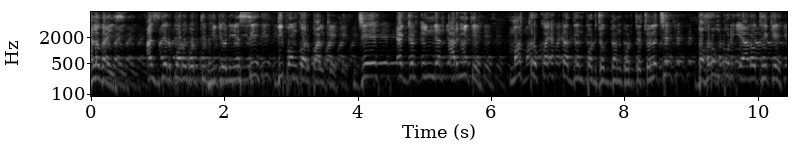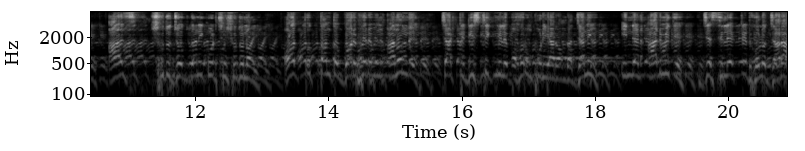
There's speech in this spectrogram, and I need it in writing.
হ্যালো গাইস আজকের পরবর্তী ভিডিও নিয়ে এসেছি দীপঙ্কর পালকে, যে একজন ইন্ডিয়ান আর্মিতে মাত্র কয়েকটা দিন পর যোগদান করতে চলেছে। বহরমপুর এয়ারো থেকে আজ শুধু যোগদানই করছে শুধু নয়, অত্যন্ত গর্বের এবং আনন্দের চারটি ডিস্ট্রিক্ট মিলে বহরমপুর এয়ারো আমরা জানি ইন্ডিয়ান আর্মিতে যে সিলেক্টেড হলো যারা,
